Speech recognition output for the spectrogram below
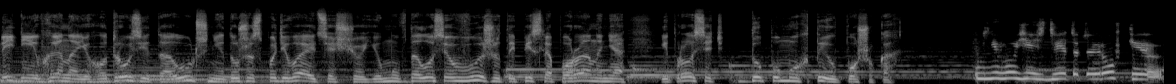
Рідні Євгена, його друзі та учні дуже сподіваються, що йому вдалося вижити після поранення і просять допомогти в пошуках. У него есть две татуировки,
